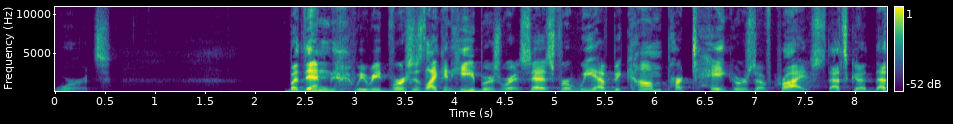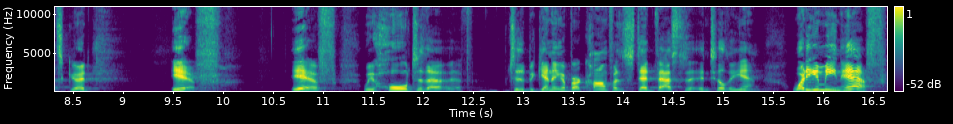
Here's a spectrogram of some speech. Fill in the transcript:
words. But then we read verses like in Hebrews where it says, For we have become partakers of Christ. That's good, that's good. If if we hold to the, to the beginning of our confidence steadfast until the end. What do you mean, if?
